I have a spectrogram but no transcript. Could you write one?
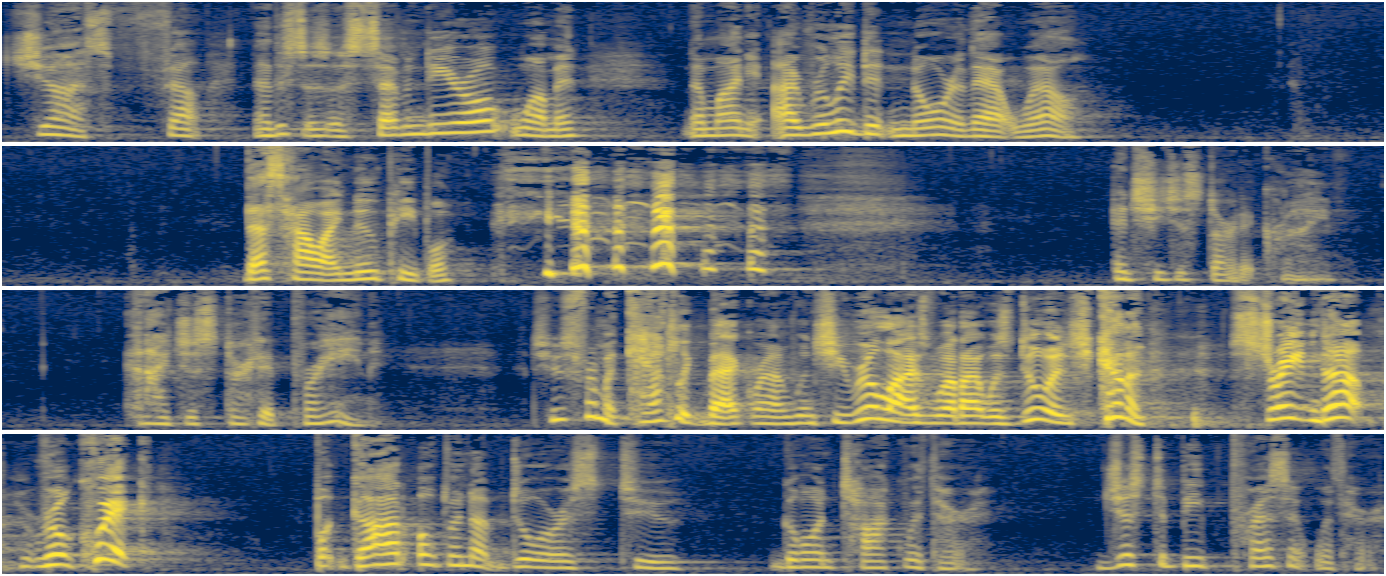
just felt. Now, this is a 70 year old woman. Now, mind you, I really didn't know her that well. That's how I knew people. and she just started crying. And I just started praying. She was from a Catholic background. When she realized what I was doing, she kind of straightened up real quick. But God opened up doors to go and talk with her just to be present with her,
